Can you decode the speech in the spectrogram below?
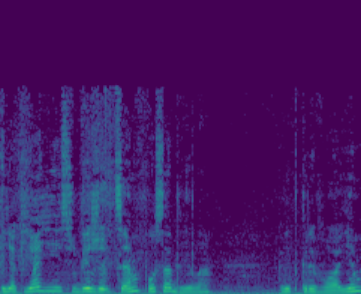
як я її сюди живцем посадила. Відкриваємо.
